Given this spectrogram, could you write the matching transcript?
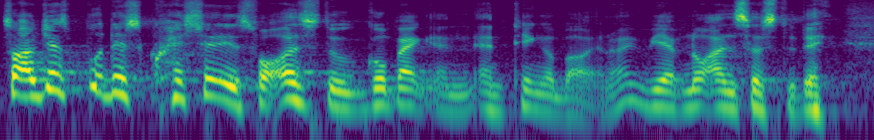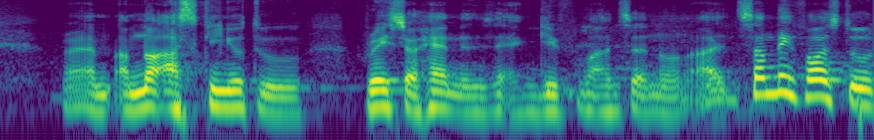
So I'll just put this question is for us to go back and, and think about it, right? We have no answers today. Right? I'm, I'm not asking you to raise your hand and, and give an answer. No, it's something for us to,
